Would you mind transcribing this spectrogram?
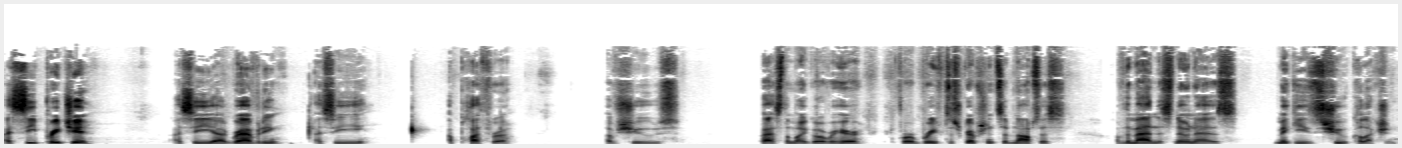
I see Preacher. I see uh, Gravity. I see a plethora of shoes. Pass the mic over here for a brief description synopsis of the madness known as Mickey's shoe collection.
